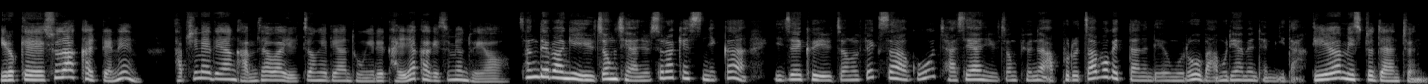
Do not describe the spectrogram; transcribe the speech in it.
이렇게 수락할 때는 답신에 대한 감사와 일정에 대한 동의를 간략하게 쓰면 돼요. 상대방이 일정 제안을 수락했으니까 이제 그 일정을 팩스하고 자세한 일정표는 앞으로 짜보겠다는 내용으로 마무리하면 됩니다. Dear Mr. Denton,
